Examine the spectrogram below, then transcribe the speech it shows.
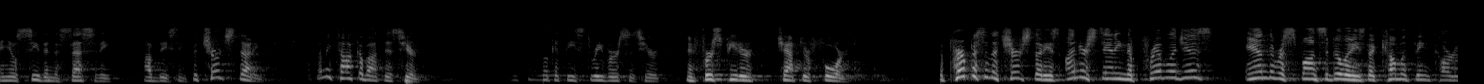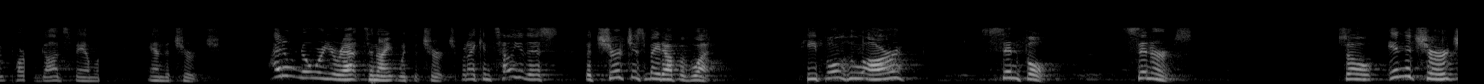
and you'll see the necessity of these things. The church study. Let me talk about this here. We're just going to look at these three verses here in 1 Peter chapter 4. The purpose of the church study is understanding the privileges and the responsibilities that come with being part of, part of God's family and the church. I don't know where you're at tonight with the church, but I can tell you this the church is made up of what? People who are sinful, sinners. So in the church,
